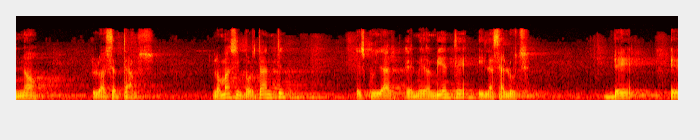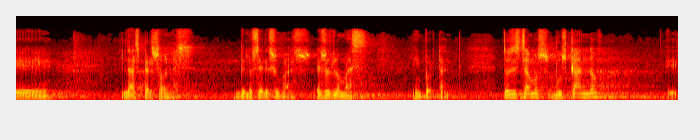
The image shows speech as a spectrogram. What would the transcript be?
no lo aceptamos. Lo más importante es cuidar el medio ambiente y la salud de eh, las personas, de los seres humanos. Eso es lo más importante. Entonces estamos buscando eh,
